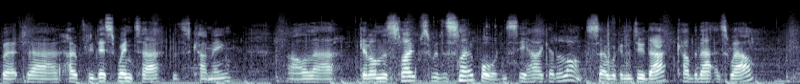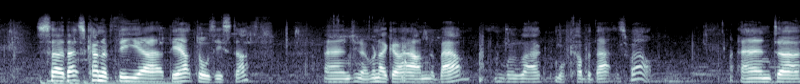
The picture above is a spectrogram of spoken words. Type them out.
But uh, hopefully this winter that's coming, I'll uh, get on the slopes with the snowboard and see how I get along. So we're going to do that, cover that as well. So that's kind of the uh, the outdoorsy stuff. And you know, when I go out and about, we'll uh, we'll cover that as well. And uh,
